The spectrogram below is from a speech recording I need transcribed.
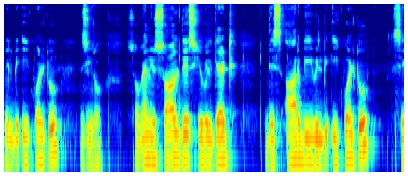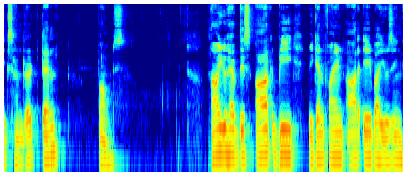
will be equal to 0 so when you solve this you will get this rb will be equal to 610 pounds now you have this RB, we can find RA by using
